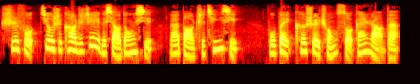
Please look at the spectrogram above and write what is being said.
师傅就是靠着这个小东西来保持清醒，不被瞌睡虫所干扰的。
